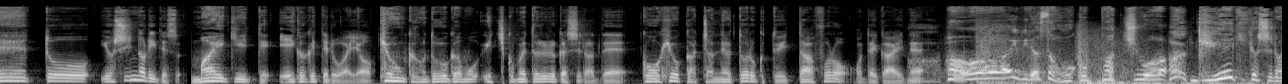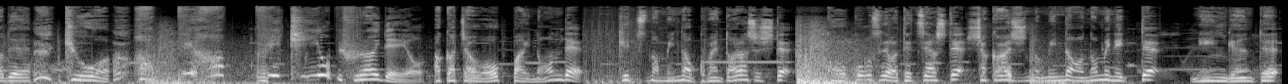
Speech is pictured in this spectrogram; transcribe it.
えーっと、吉典です。マイキーって言いかけてるわよ。今日の動画も1個目撮れるかしらで、高評価、チャンネル登録、Twitter フォローお願いね。はーい、皆さん、おこっぱっちは、元気かしらで、今日は、ハッピーハッピー金曜日 Friday よ。赤ちゃんはおっぱい飲んで、キッズのみんなをコメント嵐して、高校生は徹夜して、社会人のみんなを飲みに行って、人間って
